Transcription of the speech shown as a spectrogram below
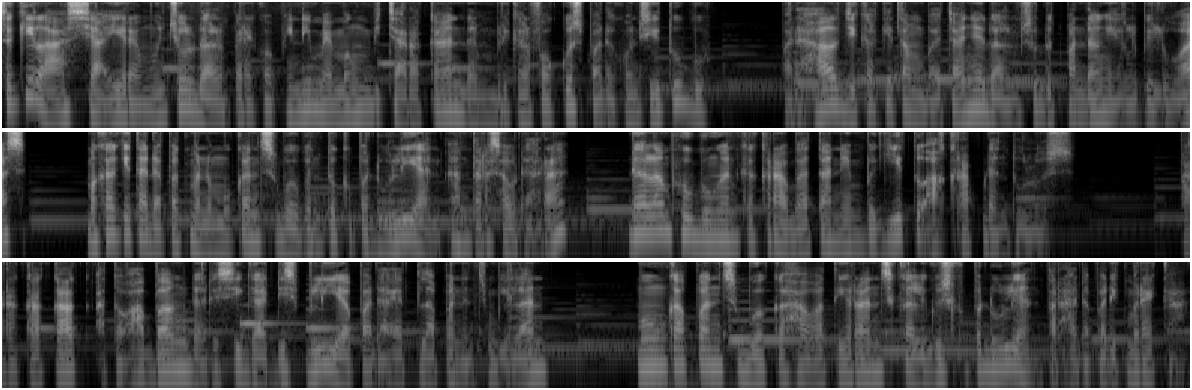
Sekilas, syair yang muncul dalam perikop ini memang membicarakan dan memberikan fokus pada kondisi tubuh. Padahal jika kita membacanya dalam sudut pandang yang lebih luas, maka kita dapat menemukan sebuah bentuk kepedulian antar saudara dalam hubungan kekerabatan yang begitu akrab dan tulus. Para kakak atau abang dari si gadis belia pada ayat 8 dan 9 mengungkapkan sebuah kekhawatiran sekaligus kepedulian terhadap adik mereka.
